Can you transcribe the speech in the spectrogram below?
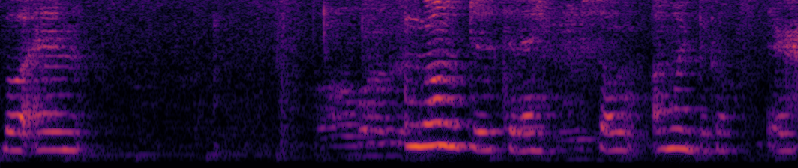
But um, what is it? I'm going to do it today, so I might be going there.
